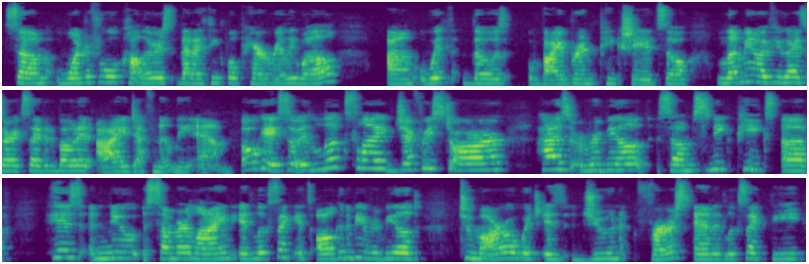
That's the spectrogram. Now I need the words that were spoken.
some wonderful colors that I think will pair really well um, with those vibrant pink shades. So let me know if you guys are excited about it. I definitely am. Okay, so it looks like Jeffree Star has revealed some sneak peeks of his new summer line. It looks like it's all going to be revealed tomorrow, which is June 1st. And it looks like the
